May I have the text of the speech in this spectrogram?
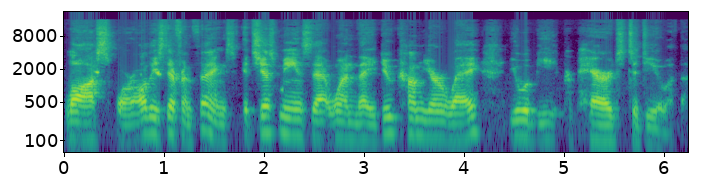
loss or all these different things. It just means that when they do come your way, you will be prepared to deal with them.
